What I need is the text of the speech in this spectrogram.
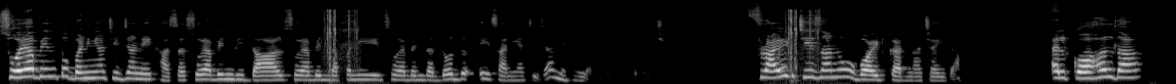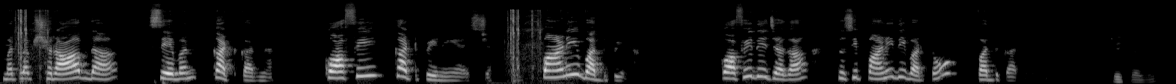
ਸੋਇਆਬੀਨ ਤੋਂ ਬਣੀਆਂ ਚੀਜ਼ਾਂ ਨਹੀਂ ਖਾ ਸਕਦੇ। ਸੋਇਆਬੀਨ ਦੀ ਦਾਲ, ਸੋਇਆਬੀਨ ਦਾ ਪਨੀਰ, ਸੋਇਆਬੀਨ ਦਾ ਦੁੱਧ, ਇਹ ਸਾਰੀਆਂ ਚੀਜ਼ਾਂ ਨਹੀਂ ਲੈਣੀਆਂ ਇਹਦੇ ਵਿੱਚ। ਫਰਾਈਡ ਚੀਜ਼ਾਂ ਨੂੰ ਅਵੋਇਡ ਕਰਨਾ ਚਾਹੀਦਾ। ਅਲਕੋਹਲ ਦਾ ਮਤਲਬ ਸ਼ਰਾਬ ਦਾ ਸੇਵਨ ਘੱਟ ਕਰਨਾ। ਕਾਫੀ ਘੱਟ ਪੀਣੀ ਹੈ ਇਸ 'ਚ। ਪਾਣੀ ਵੱਧ ਪੀਣਾ। ਕਾਫੀ ਦੀ ਜਗ੍ਹਾ ਤੁਸੀਂ ਪਾਣੀ ਦੀ ਵਰਤੋਂ ਵੱਧ ਕਰਨੀ ਹੈ। ਠੀਕ ਹੈ ਜੀ।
